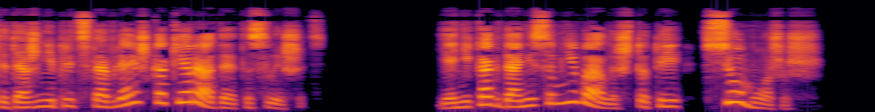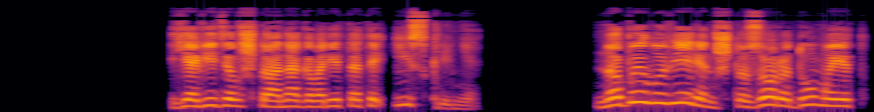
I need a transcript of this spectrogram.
Ты даже не представляешь, как я рада это слышать. Я никогда не сомневалась, что ты все можешь. Я видел, что она говорит это искренне, но был уверен, что Зора думает,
